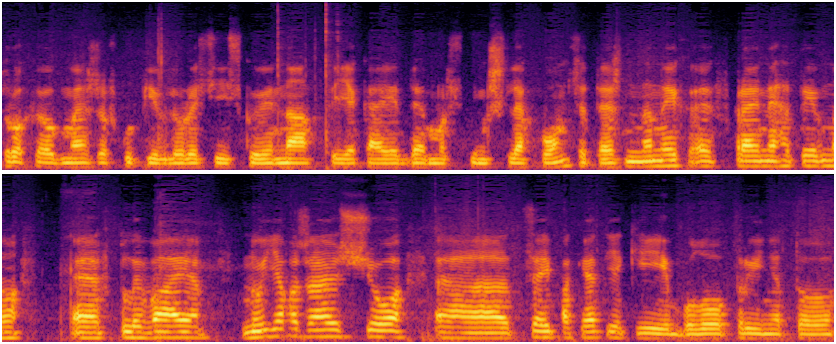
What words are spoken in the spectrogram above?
трохи обмежив купівлю російської нафти, яка йде морським шляхом. Це теж на них вкрай негативно впливає. Ну я вважаю, що е, цей пакет, який було прийнято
